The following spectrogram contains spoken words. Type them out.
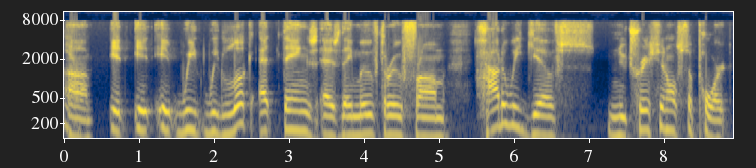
Yeah. Um, it, it, it, we, we look at things as they move through from how do we give nutritional support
